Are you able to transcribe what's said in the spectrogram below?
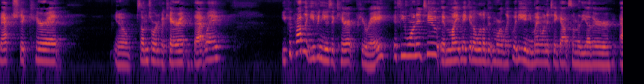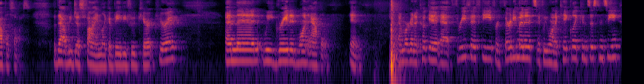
matchstick carrot, you know, some sort of a carrot that way. You could probably even use a carrot puree if you wanted to. It might make it a little bit more liquidy and you might want to take out some of the other applesauce. But that would be just fine, like a baby food carrot puree. And then we grated one apple in. And we're going to cook it at 350 for 30 minutes if we want a cake-like consistency.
